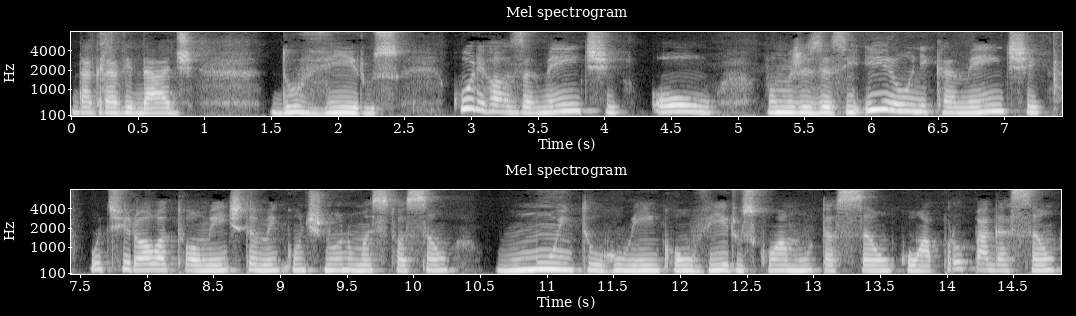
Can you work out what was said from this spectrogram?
da gravidade do vírus. Curiosamente, ou vamos dizer assim, ironicamente, o Tirol atualmente também continua numa situação muito ruim com o vírus, com a mutação, com a propagação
